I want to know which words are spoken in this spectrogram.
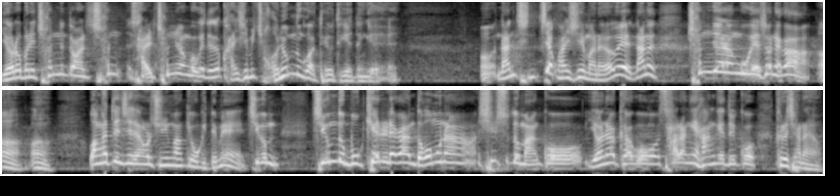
여러분이 천년 동안 천, 살 천년국에 대해서 관심이 전혀 없는 것 같아요, 어떻게 된 게. 어, 난 진짜 관심이 많아요. 왜? 나는 천년왕국에서 내가 어, 어, 왕 같은 제장으로 주님과 함께 오기 때문에 지금 지금도 목회를 내가 너무나 실수도 많고 연약하고 사랑의 한계도 있고 그렇잖아요.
